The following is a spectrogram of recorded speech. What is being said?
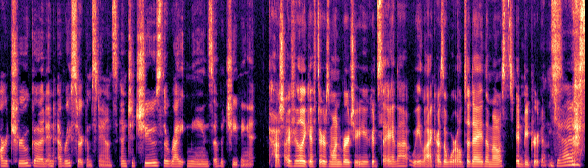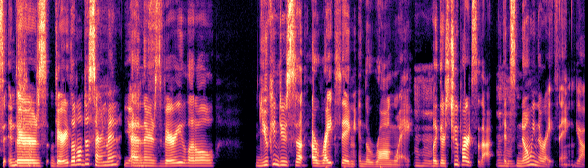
our true good in every circumstance and to choose the right means of achieving it Gosh, I feel like if there's one virtue you could say that we lack as a world today the most, it'd be prudence. yes in fact- There's very little discernment Yes. and there's very little you can do so, a right thing in the wrong way. Mhm. Like there's two parts to that. It's knowing the right thing, yeah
